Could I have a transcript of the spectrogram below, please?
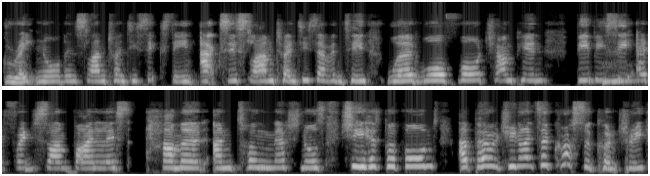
Great Northern Slam 2016, Axis Slam 2017, Word War 4 champion, BBC mm-hmm. Ed Fringe Slam finalist, Hammer and Tongue Nationals. She has performed at poetry nights across the country.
